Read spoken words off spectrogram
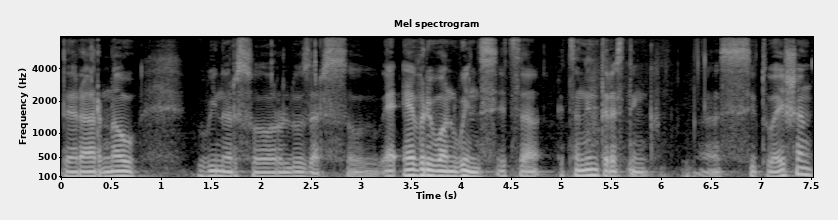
there are no winners or losers. So e- everyone wins. It's a it's an interesting uh, situation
